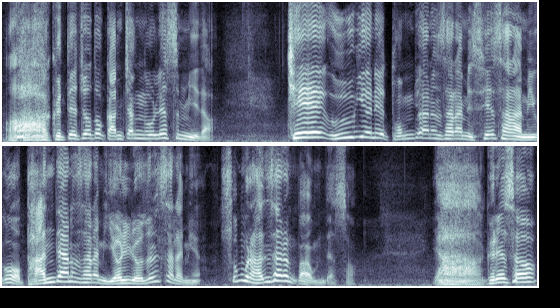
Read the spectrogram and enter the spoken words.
아 그때 저도 깜짝 놀랐습니다. 제 의견에 동조하는 사람이 세 사람이고 반대하는 사람이 18사람이에요. 21사람 가운데서. 야, 그래서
